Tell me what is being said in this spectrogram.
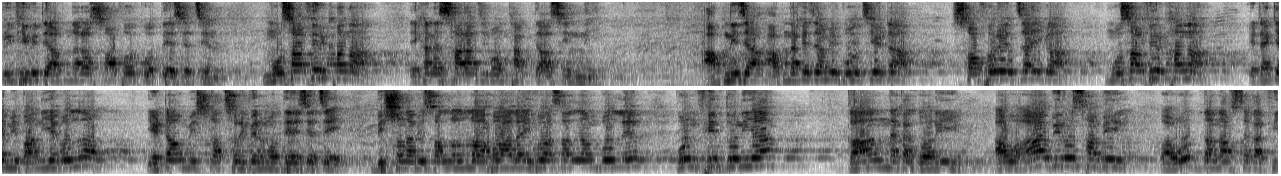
পৃথিবীতে আপনারা সফর করতে এসেছেন মুসাফির খানা এখানে সারা জীবন থাকতে আসেননি আপনি যা, আপনাকে যে আমি বলছি এটা সফরের জায়গা মুসাফির খানা এটা কি আমি বানিয়ে বললাম, এটাও মিশকাত শরীফের মধ্যে এসেছে। বিশ্বনবী সাল্লাল্লাহু আলাইহি ওয়াসাল্লাম বললেন, কোন ফিদ দুনিয়া? কান নাকা গরিব, আও আবিরু সাবিল, ওয়া উদ্দা নাফসাকা ফি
